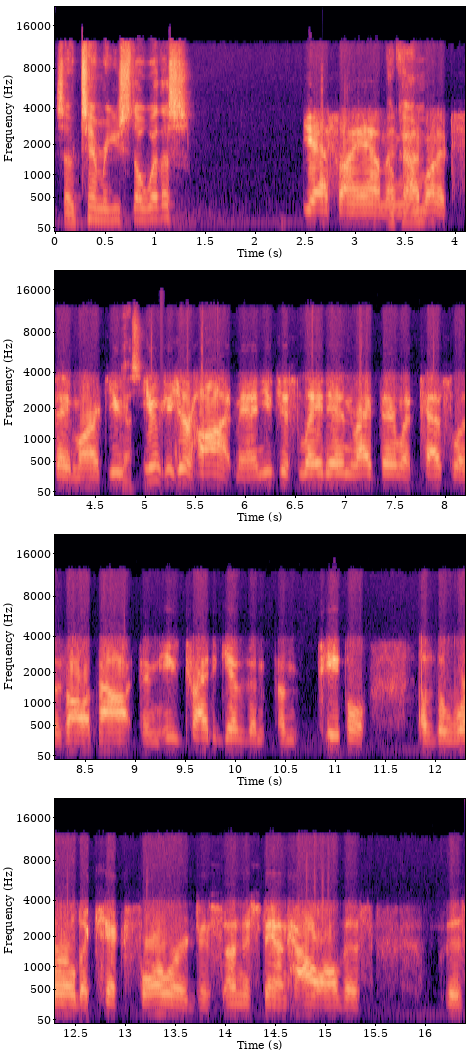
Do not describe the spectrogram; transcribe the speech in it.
So, Tim, are you still with us? Yes, I am, and Okay, I wanted to say, Mark, you Yes. you you're hot, man. You just laid in right there what Tesla is all about, and he tried to give the um, people of the world a kick forward to understand how all this this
